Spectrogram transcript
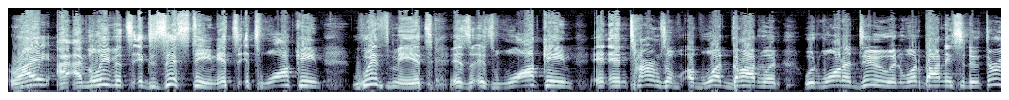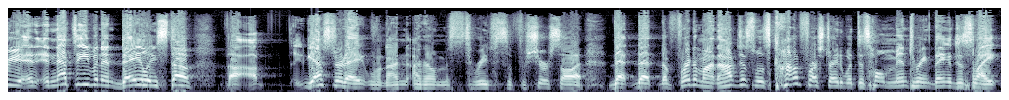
right? I, I, believe it's existing. It's it's walking with me. It's it's, it's walking in, in terms of, of what God would, would want to do and what God needs to do through you. And, and that's even in daily stuff. Uh, yesterday, well, I, I know Miss Teresa for sure saw it, that, that a friend of mine, I just was kind of frustrated with this whole mentoring thing. Just like,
